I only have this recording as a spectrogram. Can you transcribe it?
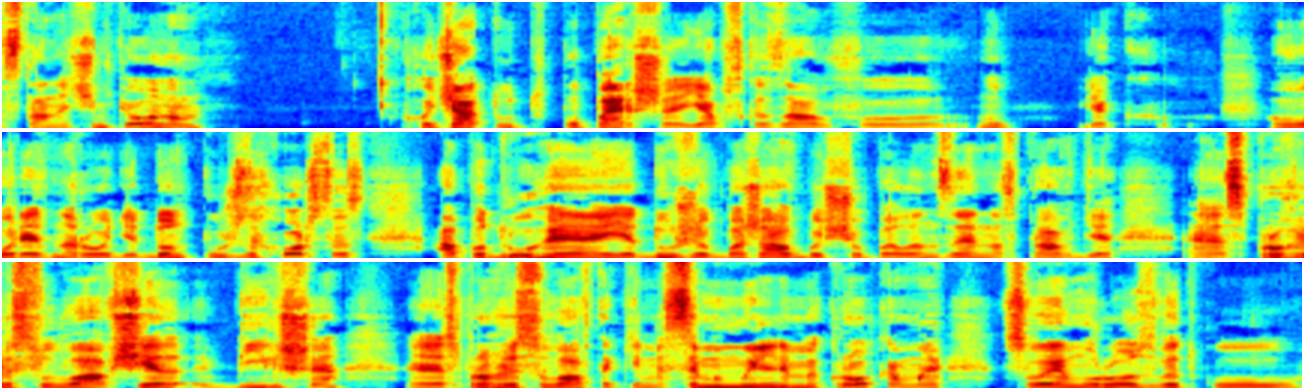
стане чемпіоном. Хоча тут, по-перше, я б сказав, ну, як говорять в народі, don't push the horses. А по-друге, я дуже бажав би, щоб ЛНЗ насправді е, спрогресував ще більше, е, спрогресував такими семимильними кроками в своєму розвитку.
